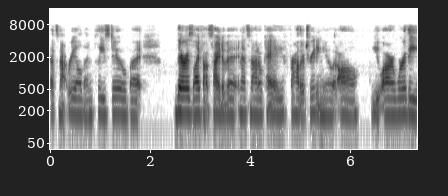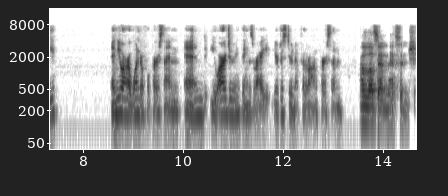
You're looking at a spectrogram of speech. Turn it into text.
that's not real then please do but there is life outside of it and it's not okay for how they're treating you at all you are worthy and you are a wonderful person and you are doing things right you're just doing it for the wrong person I love that message.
